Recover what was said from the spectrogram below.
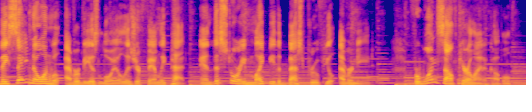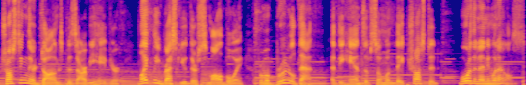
They say no one will ever be as loyal as your family pet and this story might be the best proof you'll ever need. For one South Carolina couple trusting their dog's bizarre behavior likely rescued their small boy from a brutal death at the hands of someone they trusted more than anyone else.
